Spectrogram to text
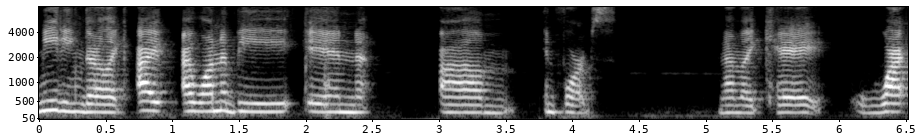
meeting, they're like, I, I want to be in, um, in Forbes. And I'm like, okay, what?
